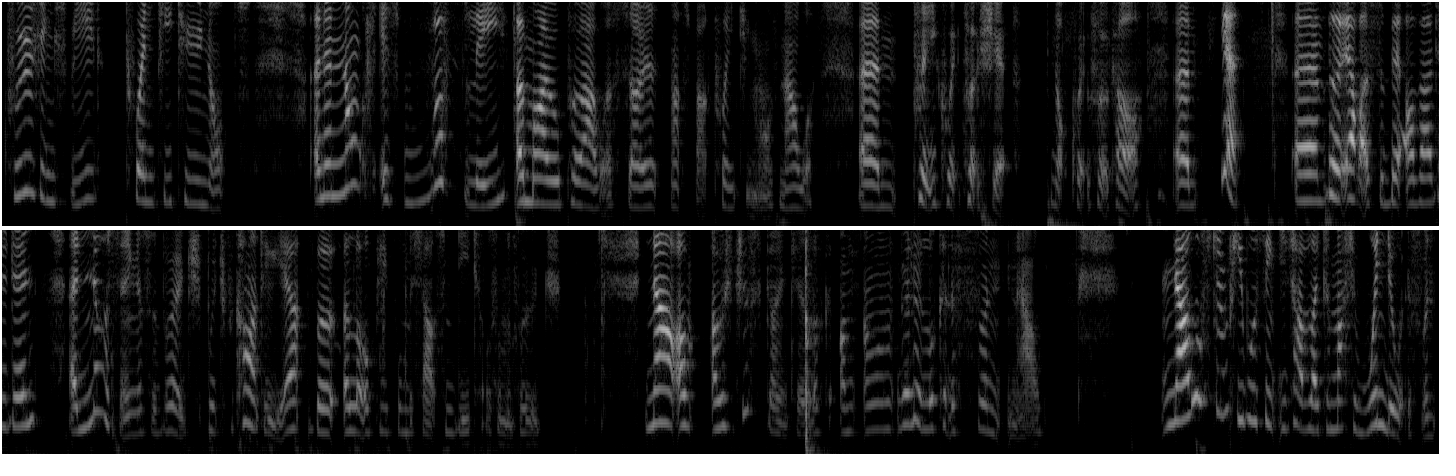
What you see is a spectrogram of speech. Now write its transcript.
Cruising speed 22 knots. And a knot is roughly a mile per hour, so that's about 20 miles an hour. Um, pretty quick for a ship, not quick for a car. Um, yeah, um, but yeah, that's the bit I've added in. Another thing is the bridge, which we can't do yet, but a lot of people miss out some details on the bridge. Now, I'm, I was just going to look, um, I'm, I'm going to look at the front now. Now, often people think you'd have like a massive window at the front.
